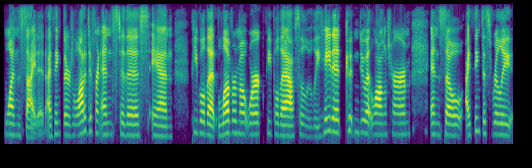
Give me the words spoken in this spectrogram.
one sided. I think there's a lot of different ends to this, and people that love remote work, people that absolutely hate it, couldn't do it long term. And so I think this really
